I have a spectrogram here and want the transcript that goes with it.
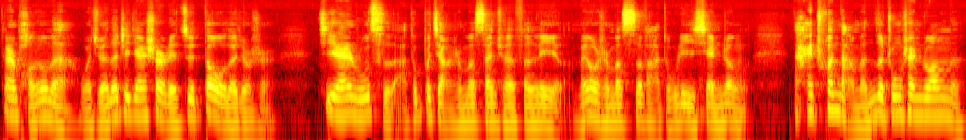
但是朋友们，我觉得这件事儿里最逗的就是，既然如此啊，都不讲什么三权分立了，没有什么司法独立、宪政了，那还穿哪门子中山装呢？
